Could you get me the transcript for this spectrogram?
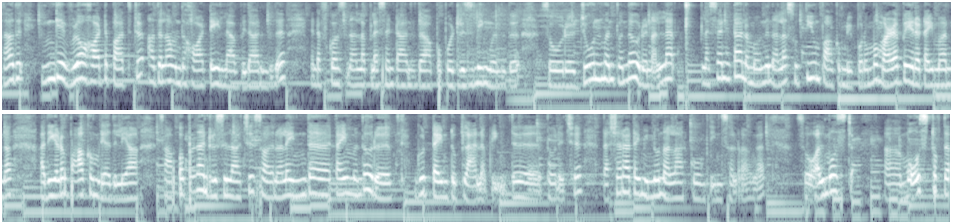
அதாவது இங்கே இவ்வளோ ஹாட்டை பார்த்துட்டு அதெல்லாம் வந்து ஹாட்டே இல்லை அப்படி தான் இருந்தது அண்ட் அஃப்கோர்ஸ் நல்லா ப்ளசண்ட்டாக இருந்தது. அப்பப்போ ட்ரிஸ்லிங் வந்தது. ஸோ ஒரு ஜூன் மந்த் வந்து ஒரு நல்ல ப்ளசண்ட்டாக நம்ம வந்து நல்லா சுற்றியும் பார்க்க முடியும். இப்போ ரொம்ப மழை பெய்கிற டைமாக இருந்தால் அதிக இடம் பார்க்க முடியாது இல்லையா? ஸோ அப்பப்போ தான் ட்ரிசில் ஆச்சு. ஸோ அதனால் இந்த டைம் வந்து ஒரு குட் டைம் டு பிளான் அப்படின்ட்டு தோணுச்சு. தசரா டைம் இன்னும் நல்லாயிருக்கும் அப்படின்னு சொல்கிறாங்க so almost most of the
